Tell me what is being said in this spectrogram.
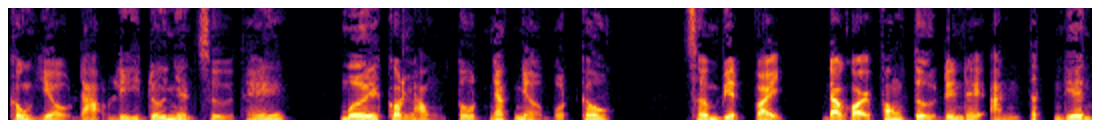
không hiểu đạo lý đối nhân xử thế, mới có lòng tốt nhắc nhở một câu. Sớm biết vậy, đã gọi phong tử đến đây ăn tất niên.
